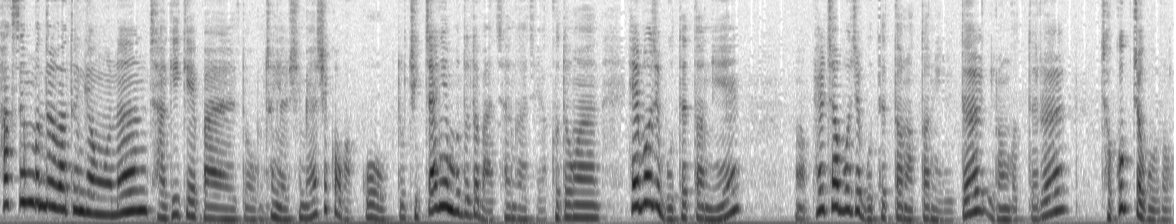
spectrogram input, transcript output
학생분들 같은 경우는 자기 개발도 엄청 열심히 하실 것 같고 또 직장인분들도 마찬가지예요. 그동안 해보지 못했던 일, 어, 펼쳐보지 못했던 어떤 일들 이런 것들을 적극적으로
